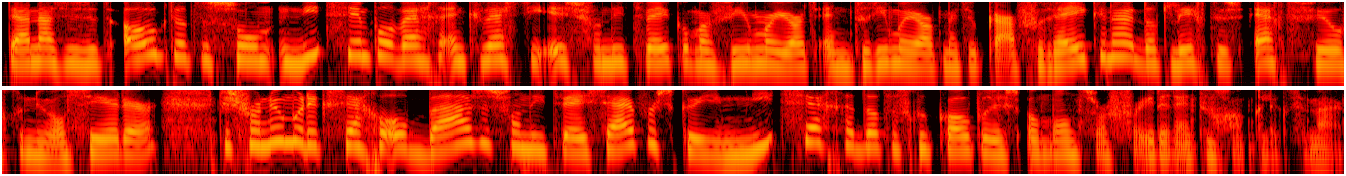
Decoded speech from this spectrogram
Daarnaast is het ook dat de som niet simpelweg een kwestie is... van die 2,4 miljard en 3 miljard met elkaar verrekenen. Dat ligt dus echt veel genuanceerder. Dus voor nu moet ik zeggen, op basis van die twee cijfers kun je niet zeggen dat het goedkoper is om mondzorg voor iedereen toegankelijk te maken.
